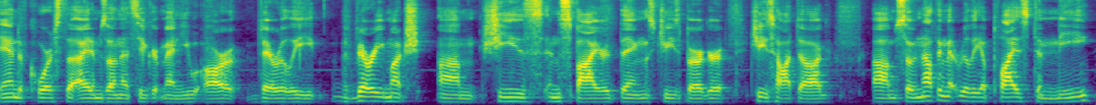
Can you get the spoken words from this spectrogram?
and of course the items on that secret menu are very very much um, cheese inspired things: cheeseburger, cheese hot dog. Um, so nothing that really applies to me.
